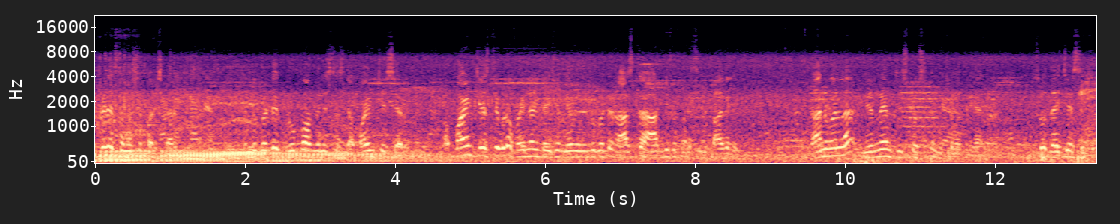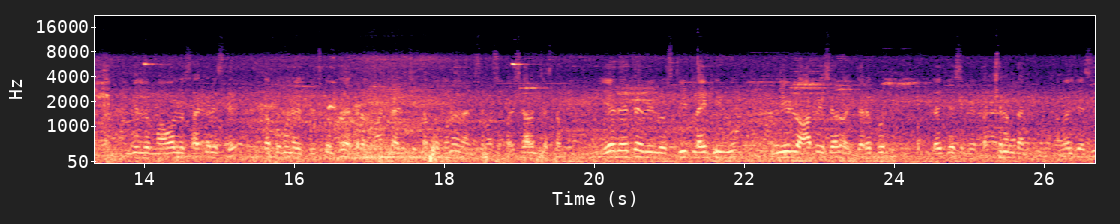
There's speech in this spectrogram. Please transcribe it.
అక్కడే సమస్య పరిష్కారం. ఎందుకంటే గ్రూప్ ఆఫ్ మినిస్టర్స్కి అపాయింట్ చేశారు. అపాయింట్ చేస్తే కూడా ఫైనల్ డెసిషన్ మేము ఎందుకంటే రాష్ట్ర ఆర్థిక పరిస్థితి బాగలేదు. దానివల్ల నిర్ణయం తీసుకొస్తుంది ముఖ్యమంత్రి గారు. సో దయచేసి వీళ్ళు మా వాళ్ళు సహకరిస్తే తప్పకుండా ఇది తీసుకెళ్తే అక్కడ మాట్లాడించి తప్పకుండా దాని సమస్య పరిష్కారం చేస్తాం. ఏదైతే వీళ్ళు స్ట్రీట్ లైటింగ్ నీళ్ళు ఆపేశారో అది జరగకూడదు. దయచేసి మీరు తక్షణం దానికి అమలు చేసి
